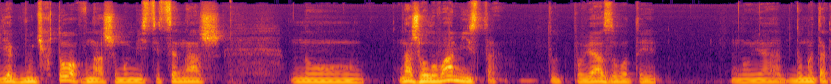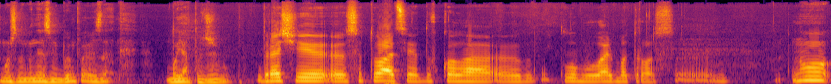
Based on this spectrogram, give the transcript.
як будь-хто в нашому місті. Це наш, ну, наш голова міста. Тут пов'язувати. Ну, я думаю, так можна мене з любим пов'язати, бо я тут живу. До речі, е, ситуація довкола е, клубу Альбатрос. Е, Ну,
